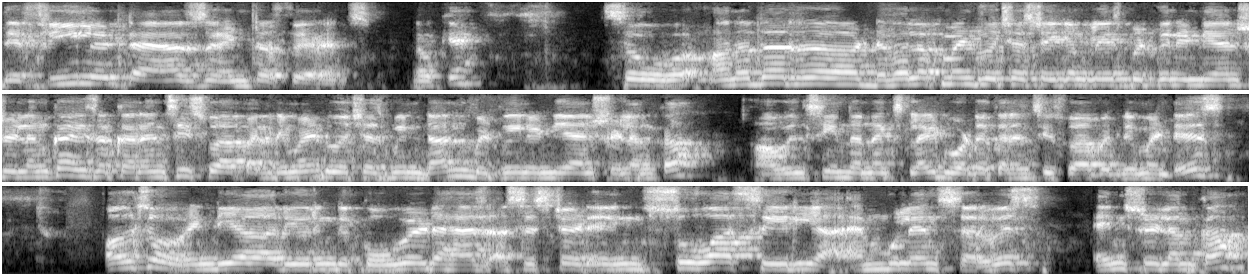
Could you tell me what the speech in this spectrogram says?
they feel it as interference. Okay. So another uh, development which has taken place between India and Sri Lanka is a currency swap agreement which has been done between India and Sri Lanka. I will see in the next slide what a currency swap agreement is. Also, India during the COVID has assisted in Suwa Seriya ambulance service in Sri Lanka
